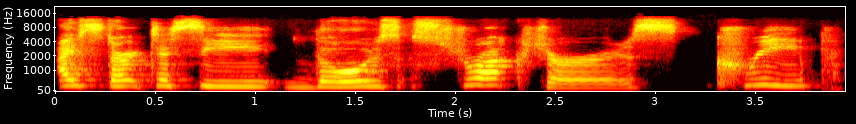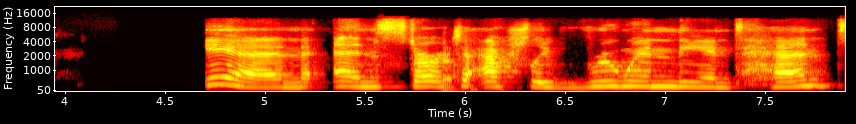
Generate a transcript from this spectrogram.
i start to see those structures creep in and start to actually ruin the intent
